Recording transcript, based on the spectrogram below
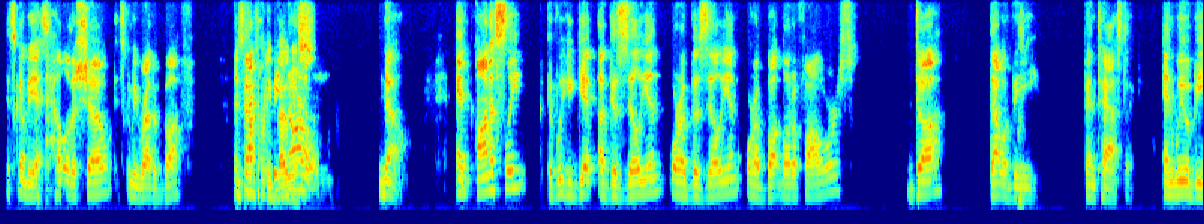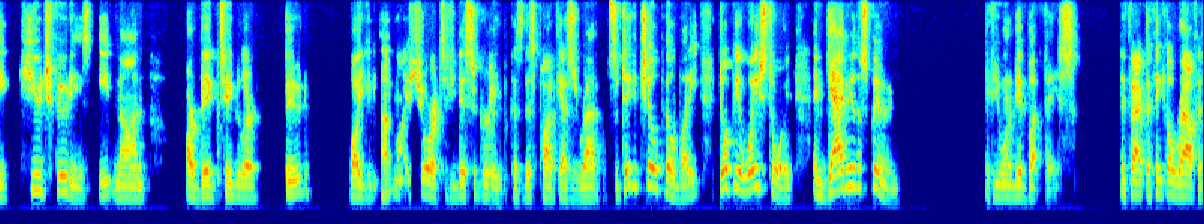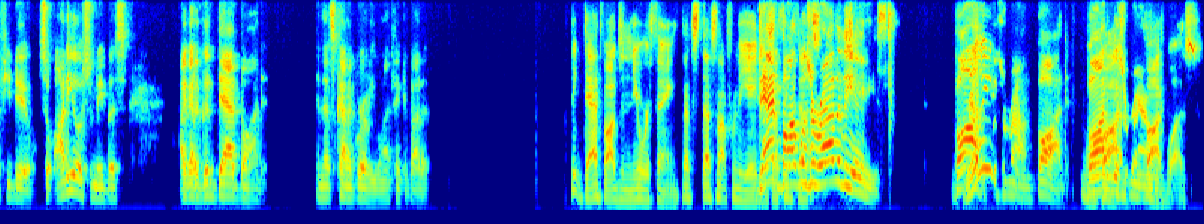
It's going to be a hell of a show. It's going to be rather buff. In It's not fact, gonna it's be gonna bogus. gnarly. No. And honestly, if we could get a gazillion or a bazillion or a buttload of followers, duh, that would be fantastic. And we would be huge foodies eating on our big tubular food while you could I- eat my shorts if you disagree because this podcast is radical. So take a chill pill, buddy. Don't be a wasteoid and gab me with a spoon if you want to be a butt face. In fact, I think I'll Ralph if you do. So adios, amoebas. I got a good dad bod, and that's kind of grody when I think about it. I think dad bod's a newer thing. That's that's not from the 80s. Dad bod was around in the eighties. Bod Really? was around. Bod. well, bod, was around. Bod was.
